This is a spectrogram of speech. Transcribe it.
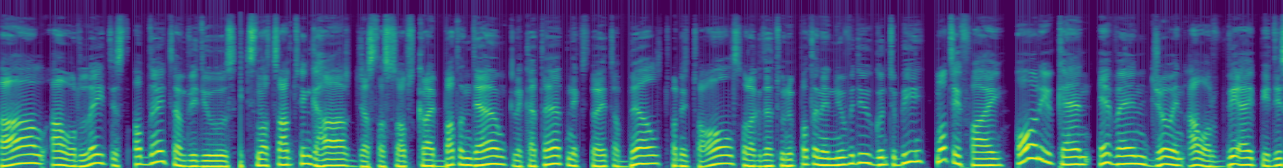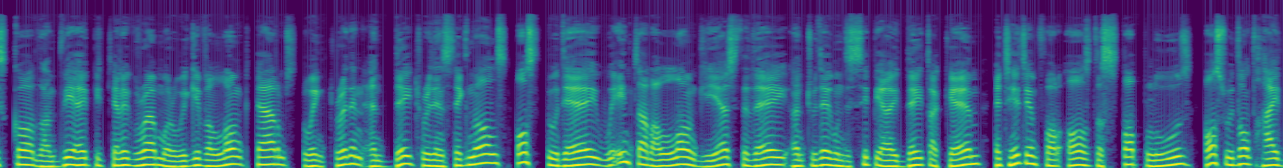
all our latest updates and videos. It's not something hard, just a subscribe button down, click at it, next to it a bell, turn it to all, so like that when you put in a new video, going to be notified. Or you can even join our VIP Discord and VIP Telegram where we give a long-term swing trading and day trading signals. Post today, we enter a long year yesterday and today when the CPI data came, it hitting for us the stop lose. Also, we don't hide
